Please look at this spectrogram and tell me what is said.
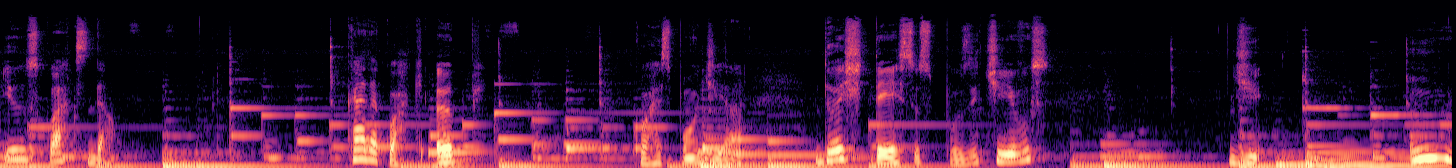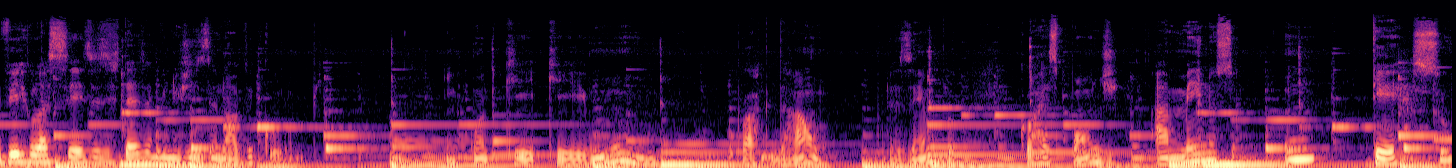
e os quarks down. Cada quark up corresponde a dois terços positivos de 1,6 vezes 10 a menos 19 coulomb. Enquanto que, que um quark down, por exemplo, corresponde a menos 1 terço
